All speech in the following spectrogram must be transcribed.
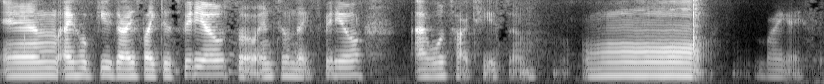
And I hope you guys like this video. So until next video, I will talk to you soon. Bye guys.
